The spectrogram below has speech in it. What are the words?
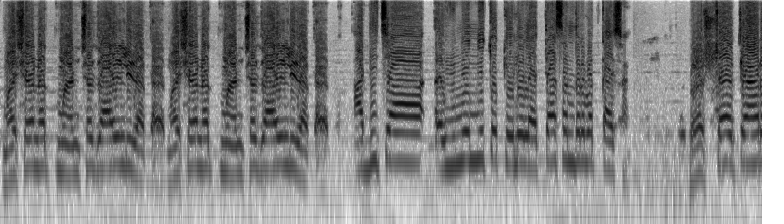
स्मशानात माणसं जाळली जातात. स्मशानात माणसं जाळली जातात. आधीच्या युनियननी तो केलेला आहे. त्या संदर्भात काय सांग? भ्रष्टाचार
